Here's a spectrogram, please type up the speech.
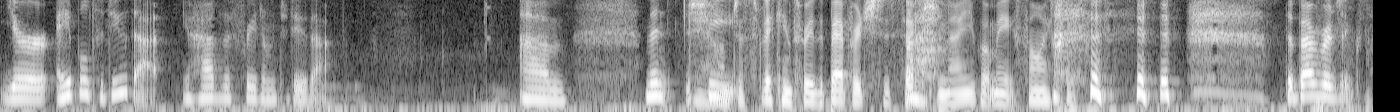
you're able to do that. You have the freedom to do that. Um, then Yeah, she I'm just flicking through the beverages section now. You've got me excited. the beverage ex-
